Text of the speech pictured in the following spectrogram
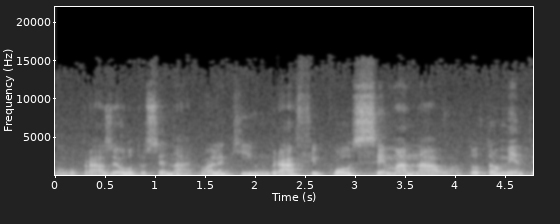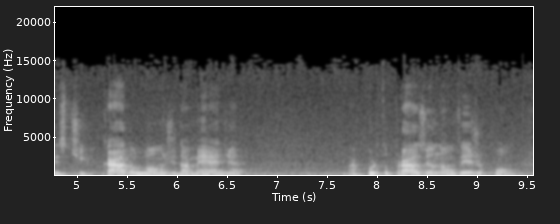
Longo prazo é outro cenário. Olha aqui um gráfico semanal, ó, totalmente esticado, longe da média. A curto prazo eu não vejo compra.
